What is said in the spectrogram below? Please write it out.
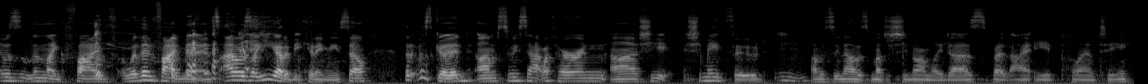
It was in like five, within five minutes. I was like, you got to be kidding me. So, but it was good. Um, so we sat with her and uh, she she made food. Mhm. Obviously not as much as she normally does, but I ate plenty.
